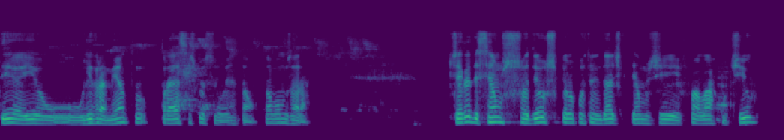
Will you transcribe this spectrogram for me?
dê aí o, o livramento para essas pessoas. Então, então vamos orar. Te agradecemos, ó Deus, pela oportunidade que temos de falar contigo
